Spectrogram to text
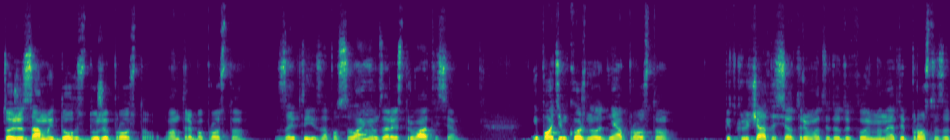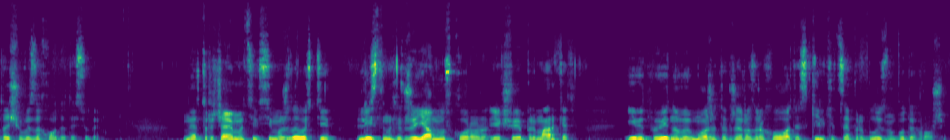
Той же самий докс дуже просто. Вам треба просто зайти за посиланням, зареєструватися. І потім кожного дня просто підключатися, отримувати додаткові монети просто за те, що ви заходите сюди. Не втрачаємо ці всі можливості. Лістинги вже явно скоро, якщо є примаркет. І відповідно ви можете вже розраховувати, скільки це приблизно буде грошей.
